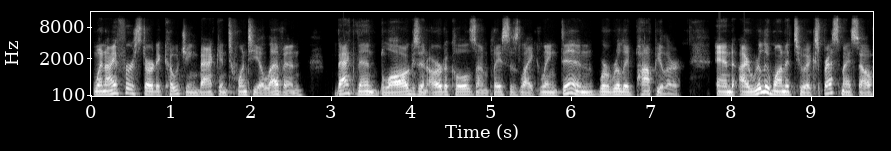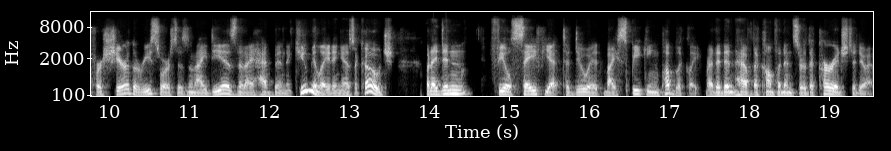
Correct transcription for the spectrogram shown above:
when I first started coaching back in 2011, back then blogs and articles on places like LinkedIn were really popular. And I really wanted to express myself or share the resources and ideas that I had been accumulating as a coach, but I didn't feel safe yet to do it by speaking publicly, right? I didn't have the confidence or the courage to do it.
